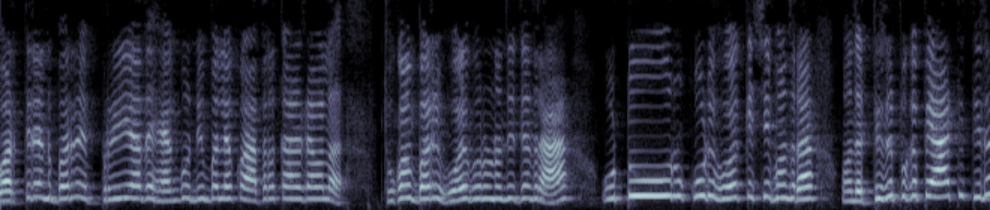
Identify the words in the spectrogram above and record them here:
ಬರ್ತೀರೇನು ಬರ್ರಿ ಫ್ರೀ ಅದ ಹೆಂಗು ನಿಂಬಲ್ಲಕ್ಕೂ ಆಧಾರ್ ಕಾರ್ಡ್ ಅವಲ್ಲ. ತಗೊಂಡ್ ಬರ್ರಿ, ಹೋಗಿ ಬರೋಣ ಅಂತಿದ್ರ ಉಟೂರು ಕೂಡಿ ಹೋಗಿಸಿ ಬಂದ್ರ, ಒಂದ್ ಗತಿ ಆತಿತ್ತಿನ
